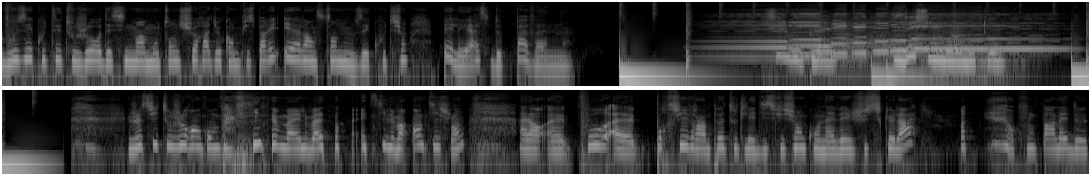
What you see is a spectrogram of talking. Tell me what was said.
Vous écoutez toujours Dessine-moi un mouton sur Radio Campus Paris et à l'instant nous écoutions Péléas de Pavane. S'il vous plaît, dessine-moi un mouton. Je suis toujours en compagnie de Maël Bazin et Sylvain Antichamp. Alors, euh, pour euh, poursuivre un peu toutes les discussions qu'on avait jusque-là, on parlait de,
